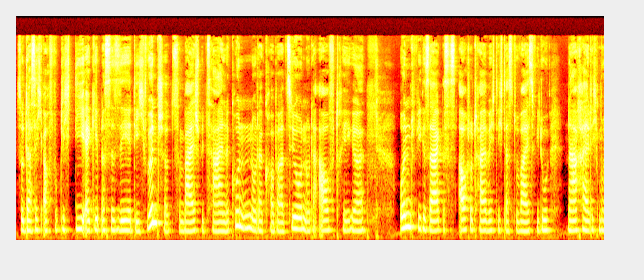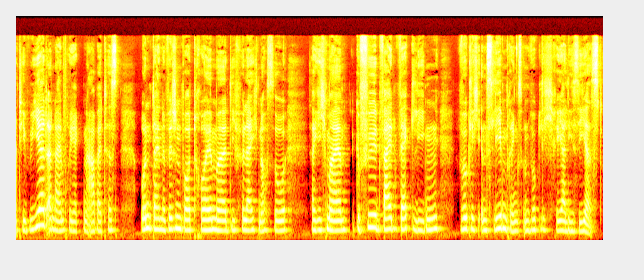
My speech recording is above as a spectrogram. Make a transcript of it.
so dass ich auch wirklich die Ergebnisse sehe, die ich wünsche. Zum Beispiel zahlende Kunden oder Kooperationen oder Aufträge. Und wie gesagt, es ist auch total wichtig, dass du weißt, wie du nachhaltig motiviert an deinen Projekten arbeitest und deine Vision Board Träume, die vielleicht noch so, sage ich mal, gefühlt weit weg liegen, wirklich ins Leben bringst und wirklich realisierst.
